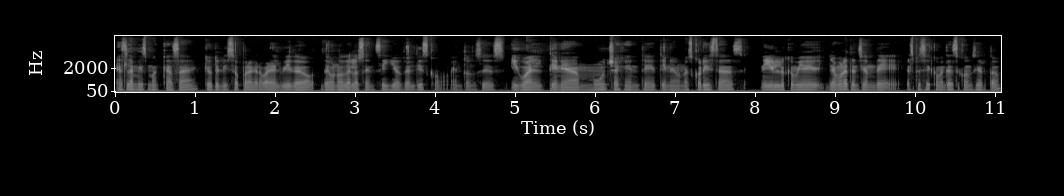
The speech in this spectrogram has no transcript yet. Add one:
es la misma casa que utilizó para grabar el video de uno de los sencillos del disco. Entonces, igual tiene a mucha gente, tiene unas coristas. Y lo que me llamó la atención de específicamente este concierto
